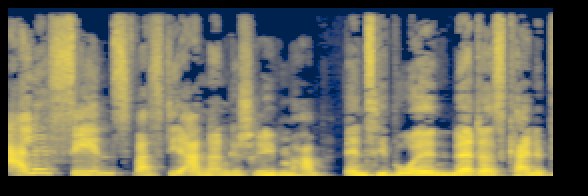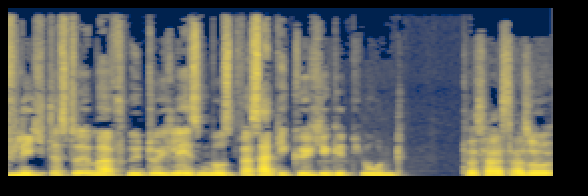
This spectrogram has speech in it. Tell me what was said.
Alle sehen's, was die anderen geschrieben haben, wenn sie wollen. Ne? Das ist keine mhm. Pflicht, dass du immer früh durchlesen musst, was hat die Küche getunt. Das heißt also,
